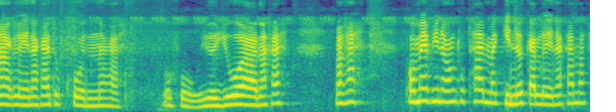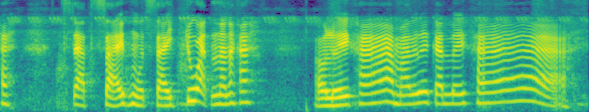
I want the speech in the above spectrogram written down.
มากเลยนะคะ ทุกคนนะคะโอ้โหยั่วยั่วๆนะคะมาค่ะพ่อแม่พี่น้องทุกท่านมากินด้วยกันเลยนะคะมาค่ะจัดสายโหดสายจวดนะนะคะ เอาเลยค่ะ มาด้วยกันเลยค่ะ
